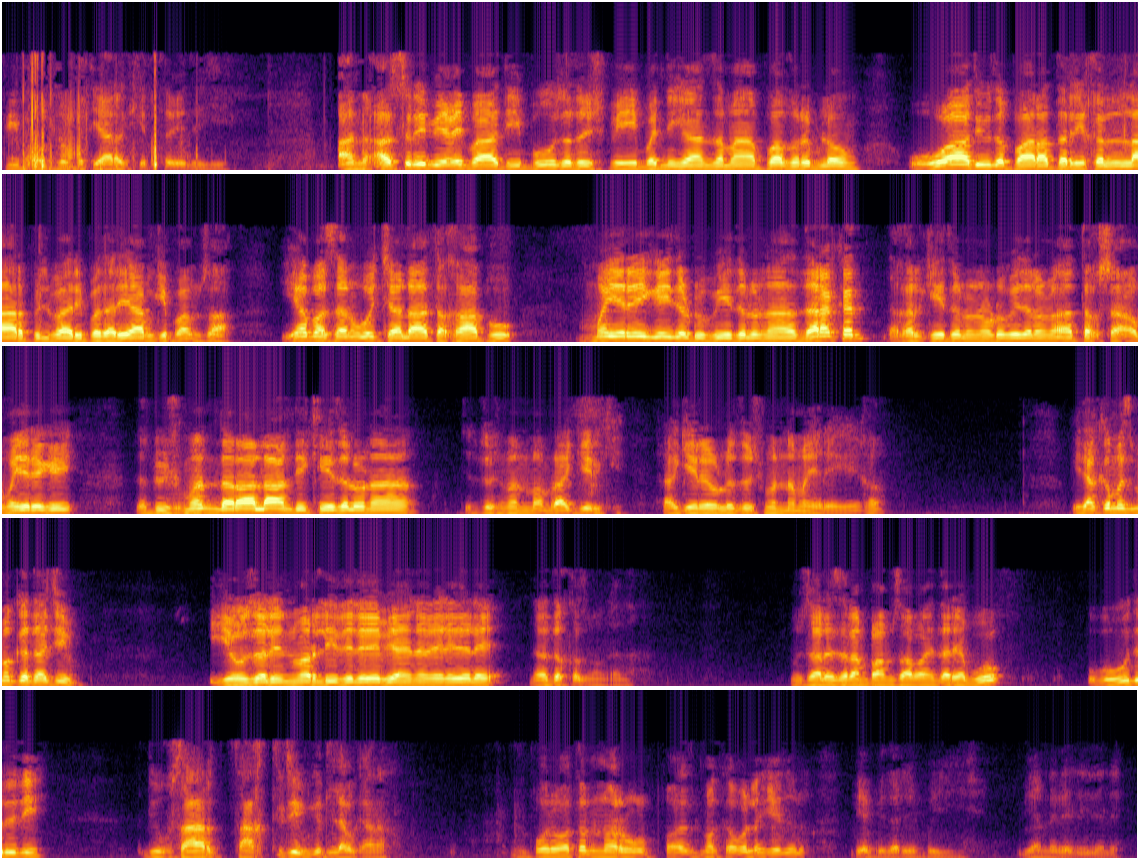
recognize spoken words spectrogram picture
شپې بوتلو په تیاره کې پتوي دی ان اسری بعبادی بوز د شپې بندگان زما فضرب لهم وادیو د پارا طریق لار پلواری په دریاب کې پمسا یا بسن و چلا تخافو مې ریږي د ډوبېدلو نه درکن د غر کېدلو نه ډوبېدلو نه تخشا مې ریږي د دشمن درا لاندې کېدلو نه چې دشمن بم راګیر کی راګیرولو دشمن نه مې ریږي دا کوم زمکه دا چې یو ځل انور لیدلې بیا نه لیدلې دا د قسم کنه موسی علی السلام په امسا باندې دریا بو او بو درې دي دی خسار سخت ټیم کې تلل کنه پور وته نور مکه ولې کېدل بیا په دریا بي بیا نه لیدلې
